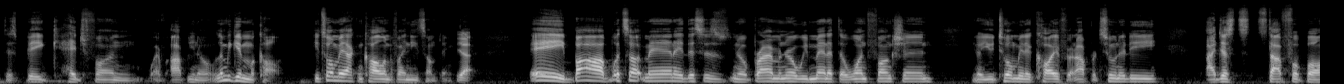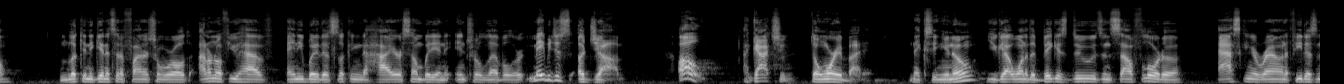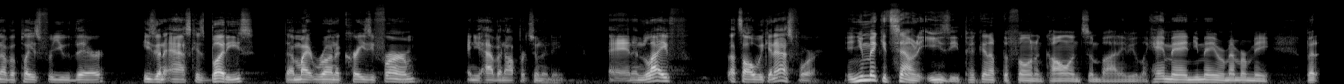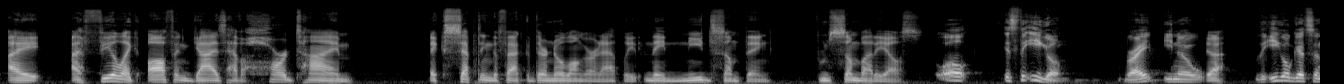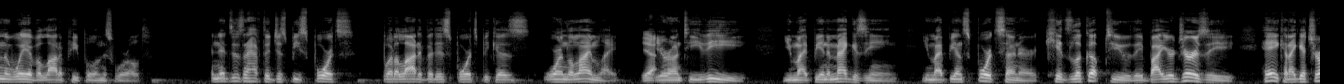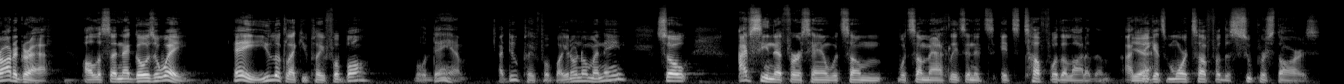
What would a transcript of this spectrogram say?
this big hedge fund. You know, let me give him a call. He told me I can call him if I need something. Yeah hey Bob, what's up, man? Hey, this is you know Brian Monroe. We met at the one function. You know, you told me to call you for an opportunity. I just stopped football. I'm looking to get into the financial world. I don't know if you have anybody that's looking to hire somebody in an intro level or maybe just a job. Oh, I got you. Don't worry about it. Next thing you know, you got one of the biggest dudes in South Florida asking around if he doesn't have a place for you there. He's going to ask his buddies that might run a crazy firm, and you have an opportunity. And in life, that's all we can ask for. And you make it sound easy, picking up the phone and calling somebody and be like, "Hey, man, you may remember me," but I I feel like often guys have a hard time accepting the fact that they're no longer an athlete and they need something from somebody else. Well, it's the ego, right? You know, yeah. The ego gets in the way of a lot of people in this world. And it doesn't have to just be sports, but a lot of it is sports because we're in the limelight. Yeah. You're on TV, you might be in a magazine, you might be on Sports Center. Kids look up to you. They buy your jersey. Hey, can I get your autograph? All of a sudden that goes away. Hey, you look like you play football. Well, damn, I do play football. You don't know my name? So I've seen that firsthand with some with some athletes, and it's it's tough with a lot of them. I yeah. think it's more tough for the superstars,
